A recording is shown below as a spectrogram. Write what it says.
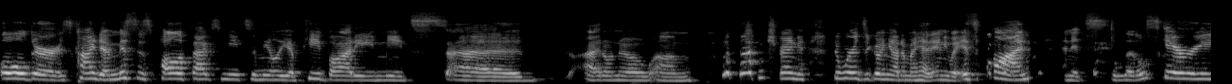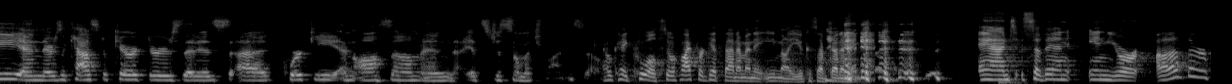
older. It's kind of mrs Pollifax meets amelia peabody meets uh i don't know um i'm trying to the words are going out of my head. Anyway it's fun and it's a little scary and there's a cast of characters that is uh, quirky and awesome and it's just so much fun so. Okay cool. So if i forget that i'm going to email you because i've got to make and so then in your other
